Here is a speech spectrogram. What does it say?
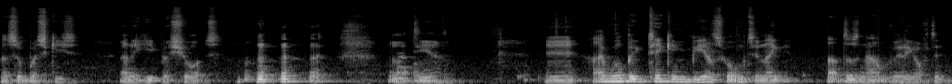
And some whiskies and a heap of shots. oh dear. Yeah, I will be taking beers home tonight. That doesn't happen very often.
